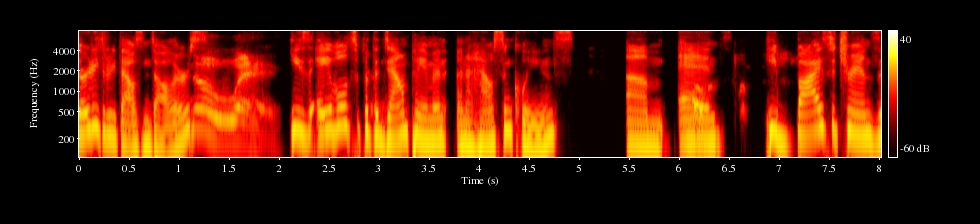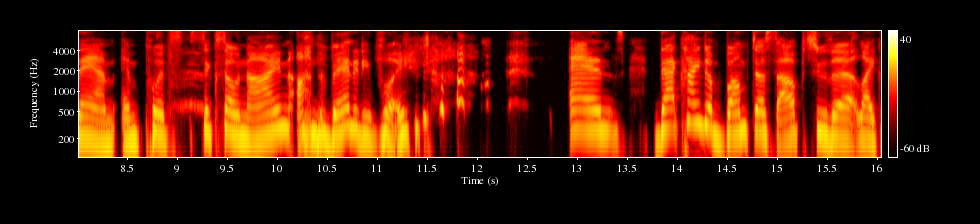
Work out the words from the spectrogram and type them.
$33,000 No way. he's able to put the down payment on a house in Queens. Um, and he buys a Trans Am and puts 609 on the vanity plate. and that kind of bumped us up to the like,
